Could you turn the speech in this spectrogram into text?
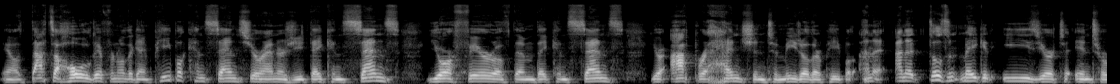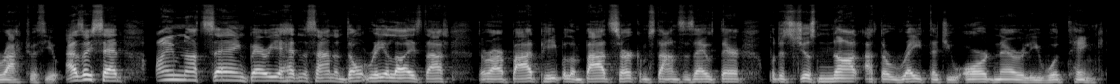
You know that's a whole different other game. People can sense your energy. They can sense your fear of them. They can sense your apprehension to meet other people. And it, and it doesn't make it easier to interact with you. As i said i'm not saying bury your head in the sand and don't realize that there are bad people and bad circumstances out there but it's just not at the rate that you ordinarily would think.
